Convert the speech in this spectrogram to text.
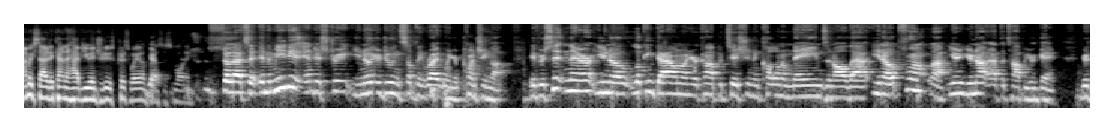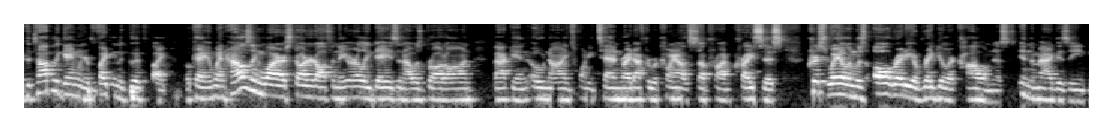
I'm excited to kind of have you introduce Chris Whalen for Yep. us this morning. So that's it. In the media industry, you know you're doing something right when you're punching up. If you're sitting there, you know, looking down on your competition and calling them names and all that, you know, you're, you're not at the top of your game. You're at the top of the game when you're fighting the good fight. Okay. And when Housing Wire started off in the early days and I was brought on back in 09, 2010, right after we're coming out of the subprime crisis, Chris Whalen was already a regular columnist in the magazine.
